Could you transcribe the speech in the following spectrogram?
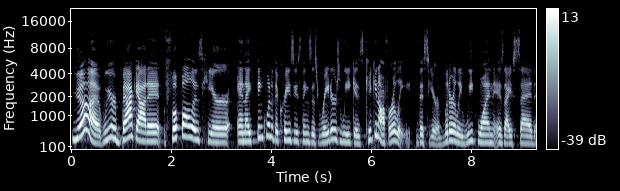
Yeah, we are back at it. Football is here. And I think one of the craziest things is Raiders week is kicking off early this year. Literally, week one, as I said.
